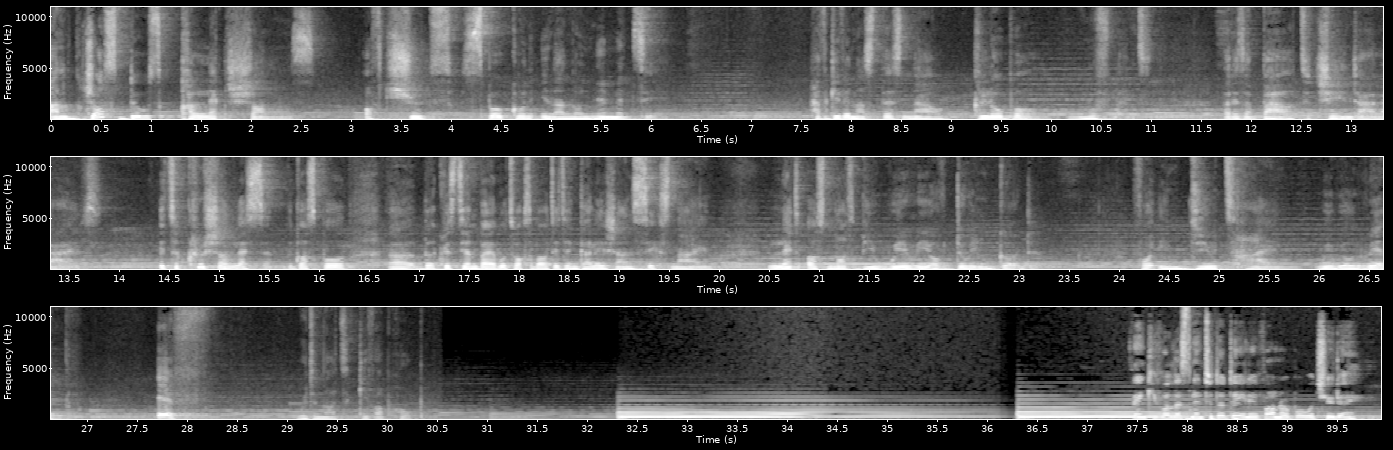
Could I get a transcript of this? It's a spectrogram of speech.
And just those collections of truths spoken in anonymity have given us this now global movement that is about to change our lives. It's a crucial lesson. The gospel, uh, the Christian Bible talks about it in Galatians 6 9 let us not be weary of doing good, for in due time we will reap if we do not give up hope. Thank you for listening to the Daily Vulnerable with Chude.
